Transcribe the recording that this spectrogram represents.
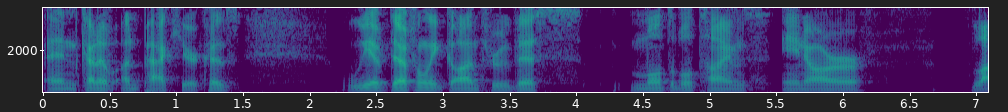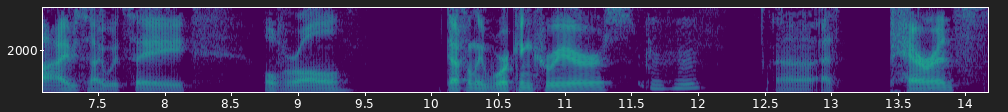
and kind of unpack here because we have definitely gone through this multiple times in our lives. I would say overall, definitely working careers, Mm-hmm. Uh, as parents,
